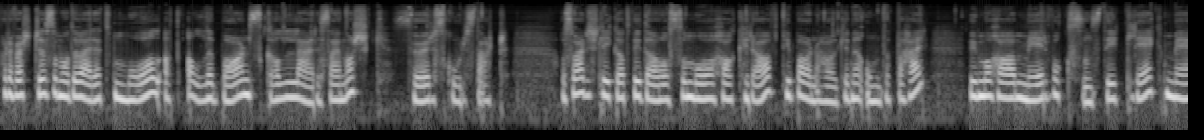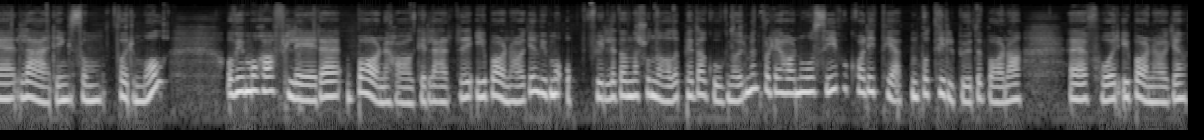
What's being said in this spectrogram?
For det første så må det være et mål at alle barn skal lære seg norsk før skolestart. Og så er det slik at vi da også må ha krav til barnehagene om dette her. Vi må ha mer voksenstyrt lek med læring som formål. Og vi må ha flere barnehagelærere i barnehagen. Vi må oppfylle den nasjonale pedagognormen, for det har noe å si for kvaliteten på tilbudet barna eh, får i barnehagen.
